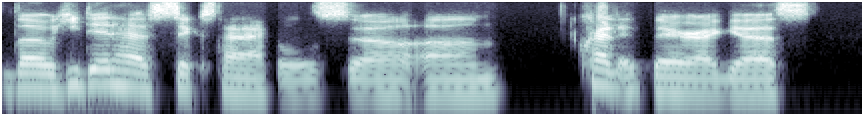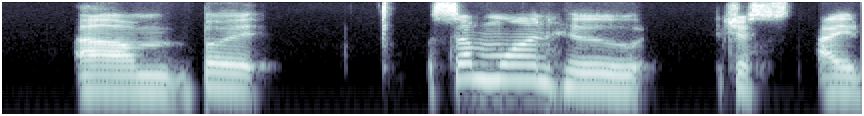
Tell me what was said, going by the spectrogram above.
though he did have six tackles. So um, credit there, I guess. Um, but someone who just I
